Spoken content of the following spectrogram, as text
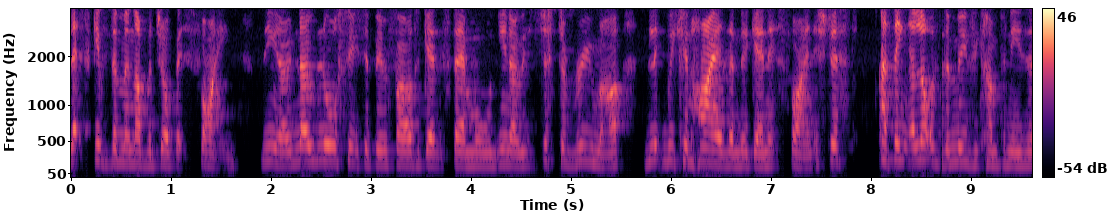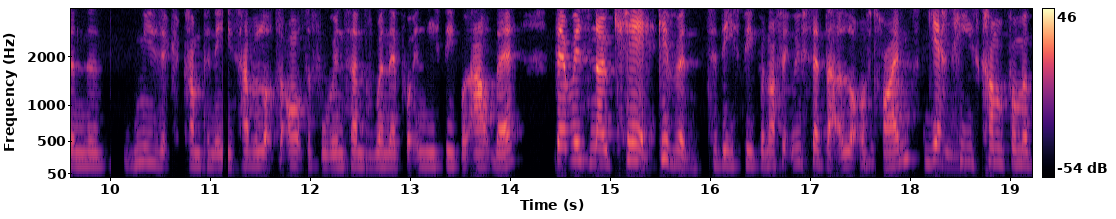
let's give them another job it's fine. You know no lawsuits have been filed against them or you know it's just a rumor we can hire them again it's fine. It's just i think a lot of the movie companies and the music companies have a lot to answer for in terms of when they're putting these people out there. There is no care given to these people and i think we've said that a lot of times. Yes hmm. he's come from a,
